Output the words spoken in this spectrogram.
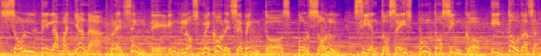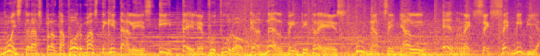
Sol de la Mañana, presente en los mejores eventos por Sol 106.5 y todas nuestras plataformas digitales y Telefuturo Canal 23, una señal RCC Media.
